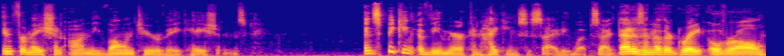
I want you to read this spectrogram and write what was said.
information on the volunteer vacations. And speaking of the American Hiking Society website, that is another great overall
